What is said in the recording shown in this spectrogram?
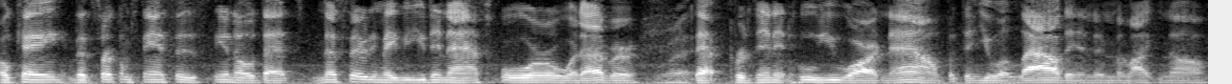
okay the circumstances you know that necessarily maybe you didn't ask for or whatever Right. that presented who you are now but then you allowed it and then like no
